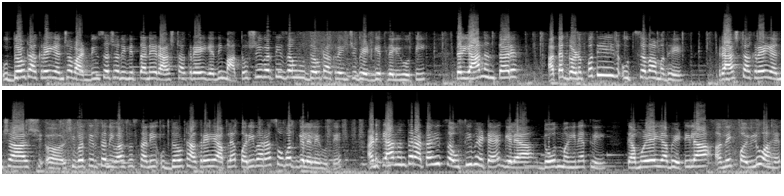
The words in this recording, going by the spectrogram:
उद्धव ठाकरे यांच्या वाढदिवसाच्या निमित्ताने राज ठाकरे यांनी मातोश्रीवरती जाऊन उद्धव ठाकरेंची भेट घेतलेली होती. तर यानंतर आता गणपती उत्सवामध्ये राज ठाकरे यांच्या शिवतीर्थ निवासस्थानी उद्धव ठाकरे हे आपल्या परिवारासोबत गेलेले होते. आणि त्यानंतर आता ही चौथी भेट आहे गेल्या दोन महिन्यातली. त्यामुळे या भेटीला अनेक पैलू आहेत.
